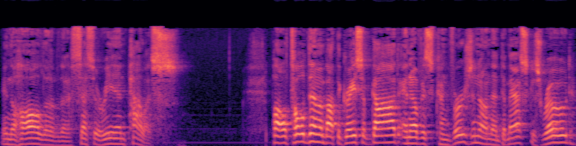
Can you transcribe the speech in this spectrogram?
in the hall of the Caesarean palace. Paul told them about the grace of God and of his conversion on the Damascus road,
